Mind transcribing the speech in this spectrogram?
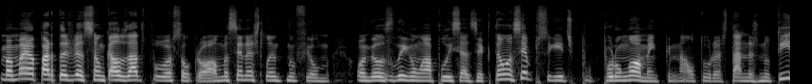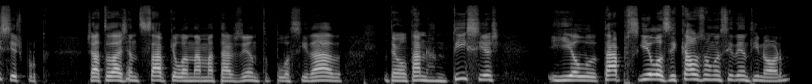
A maior parte das vezes são causados pelo Russell Crowe. Há uma cena excelente no filme onde eles ligam à polícia a dizer que estão a ser perseguidos por, um homem que na altura está nas notícias porque já toda a gente sabe que ele anda a matar gente pela cidade. Então ele está nas notícias e ele está a persegui-las e causa um acidente enorme.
